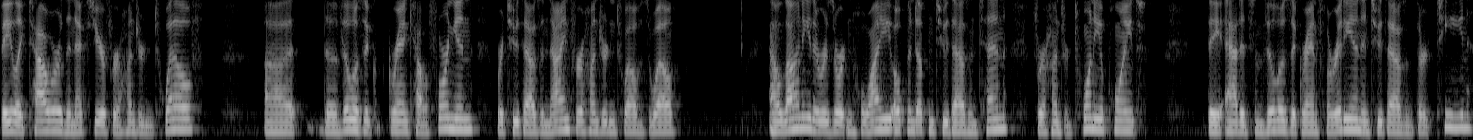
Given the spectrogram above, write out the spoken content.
Bay Lake Tower the next year for 112. Uh, the villas at Grand Californian were 2009 for 112 as well. Aulani, the resort in Hawaii, opened up in 2010 for 120 a point. They added some villas at Grand Floridian in 2013.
